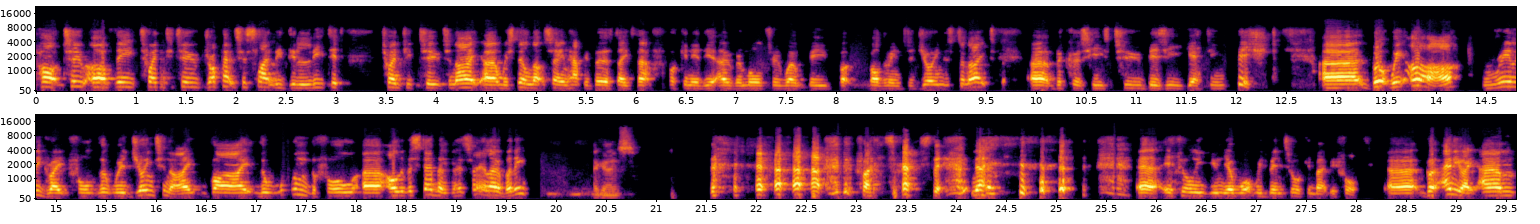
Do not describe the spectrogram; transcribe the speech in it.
Part two of the 22 dropouts. A slightly deleted 22 tonight. Uh, we're still not saying happy birthday to that fucking idiot over in Malta who won't be bothering to join us tonight uh, because he's too busy getting fished. Uh, but we are really grateful that we're joined tonight by the wonderful uh, Oliver Stebbin. Say hello, buddy. Hi, guys. Fantastic. No, uh, if only you knew what we've been talking about before. Uh, but anyway, um,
